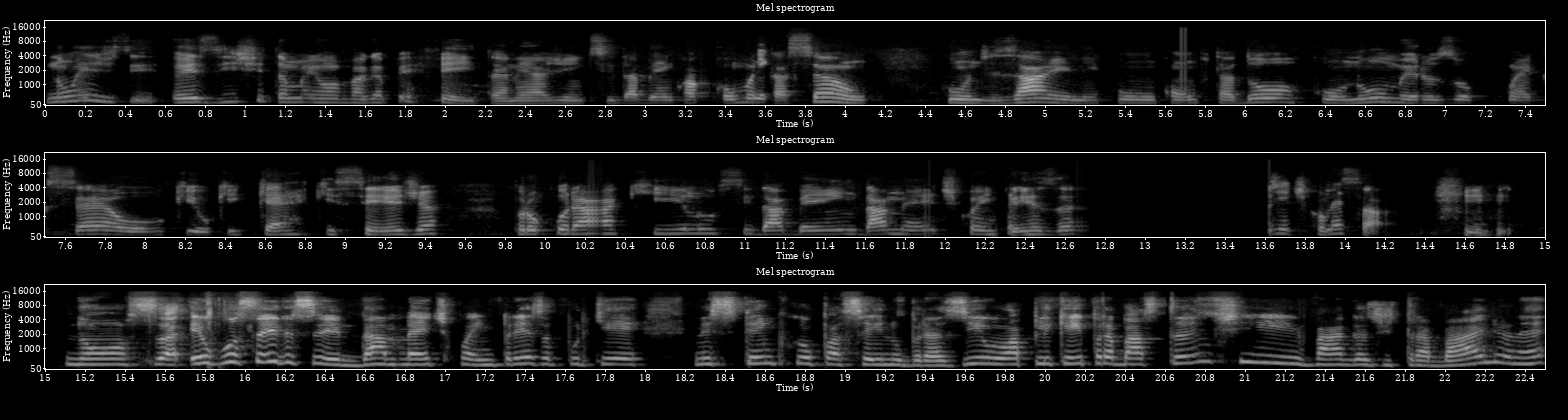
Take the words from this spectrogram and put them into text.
Não existe também uma vaga perfeita, né? A gente se dá bem com a comunicação, com o design, com o computador, com números, ou com Excel, ou que, o que quer que seja, procurar aquilo, se dá bem, dar médico à empresa, a gente começar. Nossa, eu gostei desse da match com a empresa porque nesse tempo que eu passei no Brasil, eu apliquei para bastante vagas de trabalho, né?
